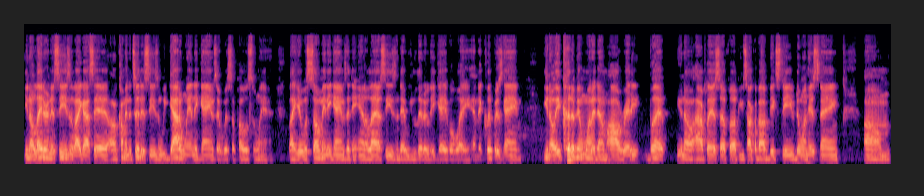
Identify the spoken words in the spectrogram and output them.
you know, later in the season, like I said, uh, coming into this season, we got to win the games that we're supposed to win. Like it was so many games at the end of last season that we literally gave away. And the Clippers game, you know, it could have been one of them already, but you know, our player stuff up. You talk about Big Steve doing his thing. Um,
